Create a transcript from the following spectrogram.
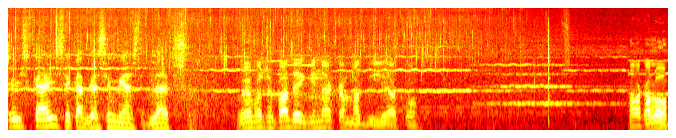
Έχεις καεί σε κάποια σημεία στην πλάτη σου. Μου έβαζε πάντα η γυναίκα μου αντιλιακό. Παρακαλώ.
